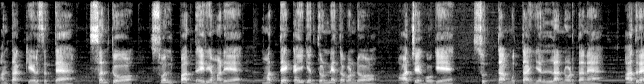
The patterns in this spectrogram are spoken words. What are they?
ಅಂತ ಕೇಳಿಸುತ್ತೆ. ಸಂತು ಸ್ವಲ್ಪ ಧೈರ್ಯ ಮಾಡಿ, ಮತ್ತೆ ಕೈಗೆ ದೊಣ್ಣೆ ತಗೊಂಡು ಆಚೆ ಹೋಗಿ ಸುತ್ತಮುತ್ತ ಎಲ್ಲ ನೋಡ್ತಾನೆ. ಆದರೆ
